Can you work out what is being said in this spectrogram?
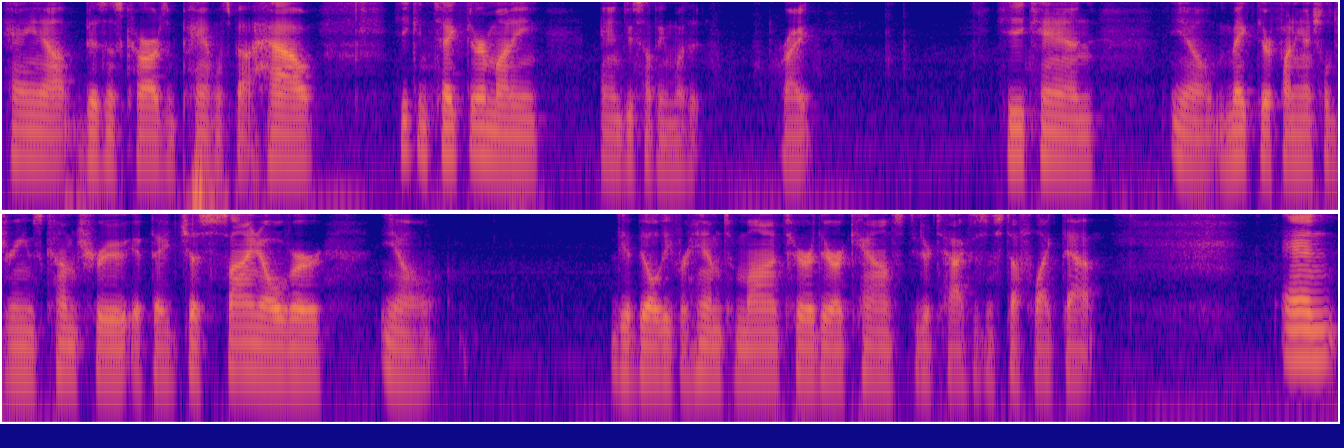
handing out business cards and pamphlets about how he can take their money and do something with it, right? He can, you know, make their financial dreams come true if they just sign over, you know, the ability for him to monitor their accounts, do their taxes and stuff like that. And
